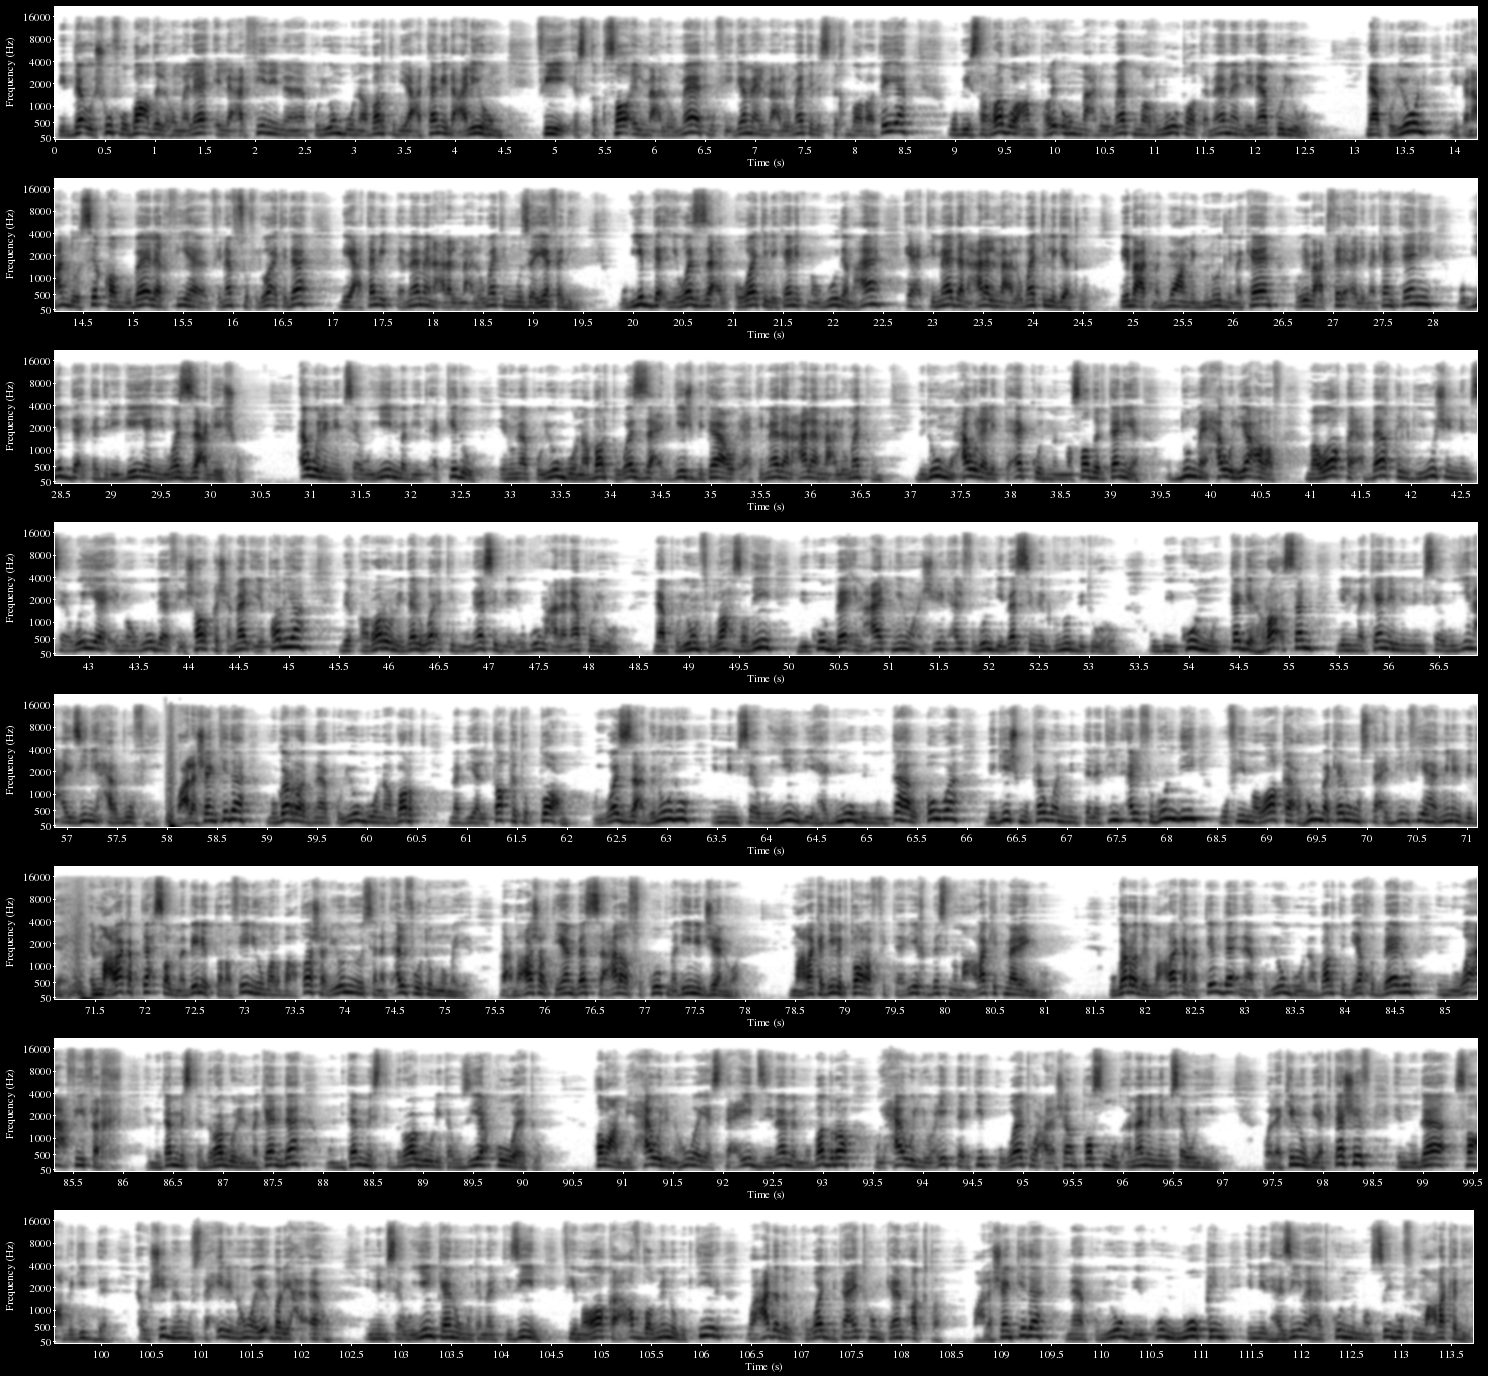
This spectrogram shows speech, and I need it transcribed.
بيبدأوا يشوفوا بعض العملاء اللي عارفين إن نابليون بونابرت بيعتمد عليهم في استقصاء المعلومات وفي جمع المعلومات الاستخباراتية وبيسربوا عن طريقهم معلومات مغلوطة تماما لنابليون. نابليون اللي كان عنده ثقة مبالغ فيها في نفسه في الوقت ده بيعتمد تماما على المعلومات المزيفة دي وبيبدأ يوزع القوات اللي كانت موجودة معاه اعتمادا على المعلومات اللي جات له. بيبعت مجموعة من الجنود لمكان وبيبعت فرقة لمكان تاني وبيبدأ تدريجيا يوزع جيشه. أول النمساويين ما بيتأكدوا إنه نابليون بونابرت وزع الجيش بتاعه اعتمادا على معلوماتهم بدون محاولة للتأكد من مصادر تانية وبدون ما يحاول يعرف مواقع باقي الجيوش النمساوية الموجودة في شرق شمال إيطاليا بيقرروا إن ده الوقت المناسب للهجوم على نابليون. نابليون في اللحظة دي بيكون باقي معاه 22 ألف جندي بس من الجنود بتوعه وبيكون متجه رأسا للمكان اللي النمساويين عايزين يحاربوه فيه. وعلشان كده مجرد نابليون بونابرت ما بيلتقط الطعم ويوزع جنوده النمساويين بيهاجموه بمنتهى القوة بجيش مكون من 30 ألف جندي وفي مواقع هم كانوا مستعدين فيها من البداية. المعركة بتحصل ما بين الطرفين يوم 14 يونيو سنة 1800 بعد 10 أيام بس على سقوط مدينة جنوة المعركة دي اللي بتعرف في التاريخ باسم معركة مارينجو. مجرد المعركة ما بتبدأ نابليون بونابرت بياخد باله إنه وقع في فخ إنه تم استدراجه للمكان ده وإن تم استدراجه لتوزيع قواته. طبعا بيحاول إن هو يستعيد زمام المبادرة ويحاول يعيد ترتيب قواته علشان تصمد أمام النمساويين. ولكنه بيكتشف إنه ده صعب جدا أو شبه مستحيل إن هو يقدر يحققه. النمساويين كانوا متمركزين في مواقع أفضل منه بكتير وعدد القوات بتاعتهم كان أكتر. وعلشان كده نابليون بيكون موقن إن الهزيمة هتكون من نصيبه في المعركة دي.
